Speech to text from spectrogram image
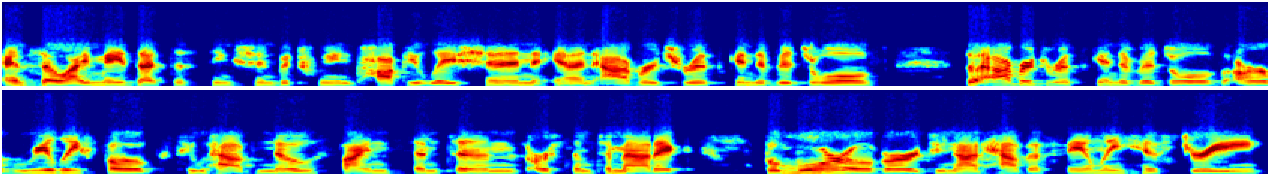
And so I made that distinction between population and average risk individuals. So average risk individuals are really folks who have no signs, symptoms, or symptomatic but moreover, do not have a family history,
